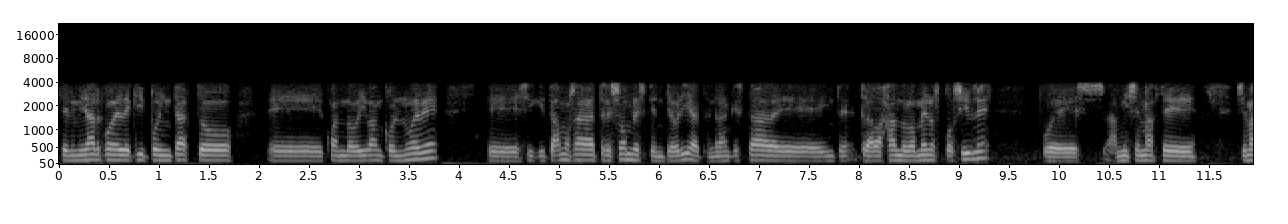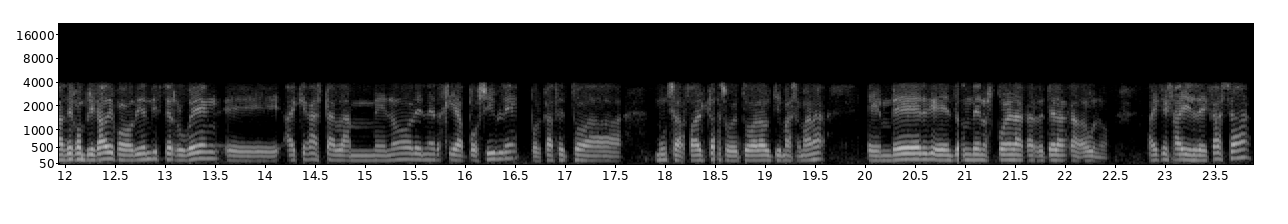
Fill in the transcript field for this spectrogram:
terminar con el equipo intacto eh, cuando iban con nueve. Eh, si quitamos a tres hombres que en teoría tendrán que estar eh, trabajando lo menos posible, pues a mí se me hace se me hace complicado y como bien dice Rubén, eh, hay que gastar la menor energía posible porque hace toda mucha falta, sobre todo la última semana, en ver eh, dónde nos pone la carretera cada uno. Hay que salir de casa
